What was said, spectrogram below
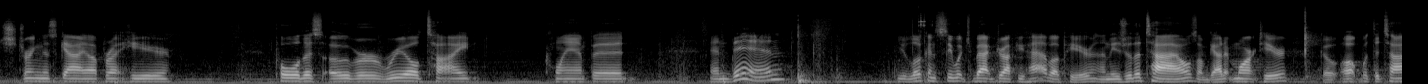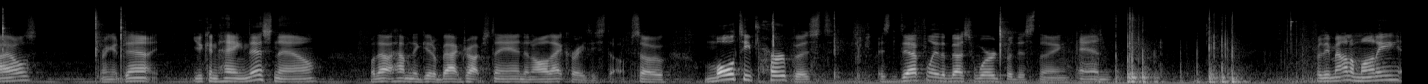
string this guy up right here. Pull this over real tight. Clamp it. And then you look and see which backdrop you have up here. And these are the tiles. I've got it marked here. Go up with the tiles. Bring it down. You can hang this now without having to get a backdrop stand and all that crazy stuff. So multi-purposed is definitely the best word for this thing. And for the amount of money,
